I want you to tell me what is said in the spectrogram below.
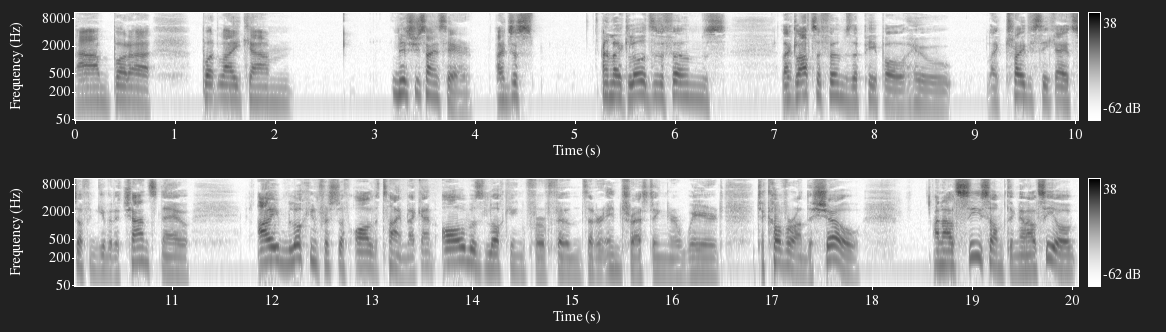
Um, but uh, but like um, Mystery Science here, I just and like loads of the films, like lots of films that people who like try to seek out stuff and give it a chance now I'm looking for stuff all the time. Like I'm always looking for films that are interesting or weird to cover on the show. And I'll see something and I'll see oh,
